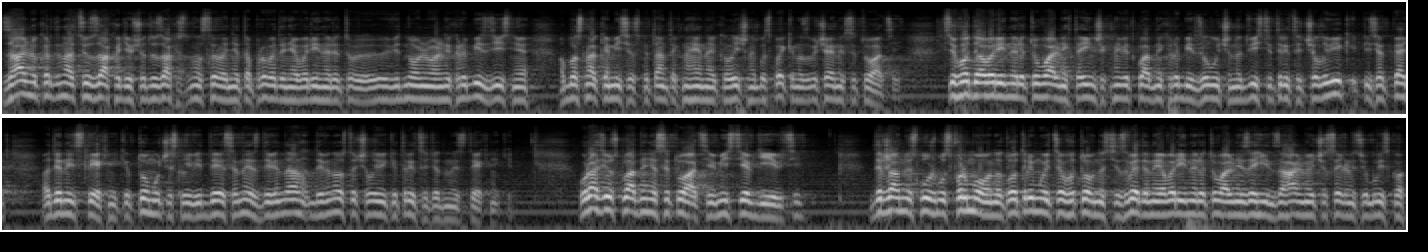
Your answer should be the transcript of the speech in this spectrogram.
Загальну координацію заходів щодо захисту населення та проведення аварійно-відновлювальних робіт здійснює обласна комісія з питань техногенно-екологічної безпеки надзвичайних ситуацій. Всього до аварійно-рятувальних та інших невідкладних робіт залучено 230 чоловік і 55 одиниць техніки, в тому числі від ДСНС 90 чоловік і 30 одиниць техніки. У разі ускладнення ситуації в місті Авдіївці Державну службу сформовано, то отримується в готовності зведений аварійно-рятувальний загін загальною чисельністю близько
